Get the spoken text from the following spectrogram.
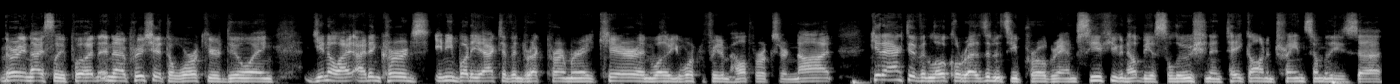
very nicely put, and I appreciate the work you're doing. You know, I, would encourage anybody active in direct primary care, and whether you work with Freedom HealthWorks or not, get active in local residency programs. See if you can help be a solution and take on and train some of these uh,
